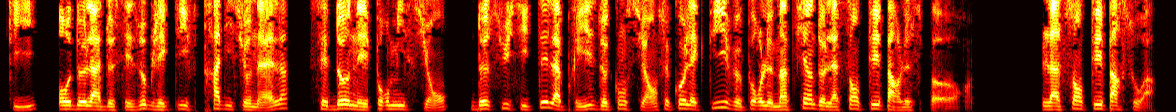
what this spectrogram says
Qui, au-delà de ses objectifs traditionnels, s'est donné pour mission, de susciter la prise de conscience collective pour le maintien de la santé par le sport. La santé par soi.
